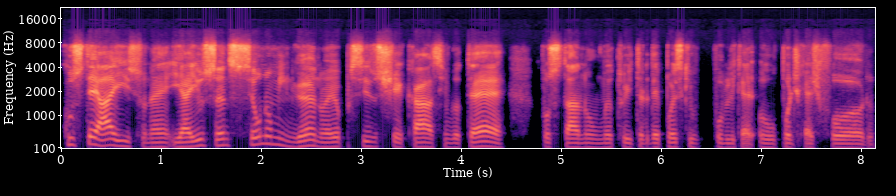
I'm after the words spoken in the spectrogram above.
custear isso, né? E aí o Santos, se eu não me engano, aí eu preciso checar, assim, vou até postar no meu Twitter depois que o, publica, o podcast for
